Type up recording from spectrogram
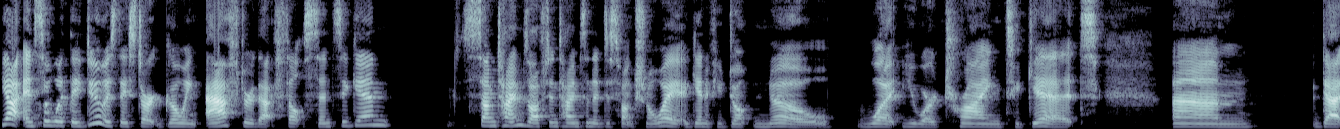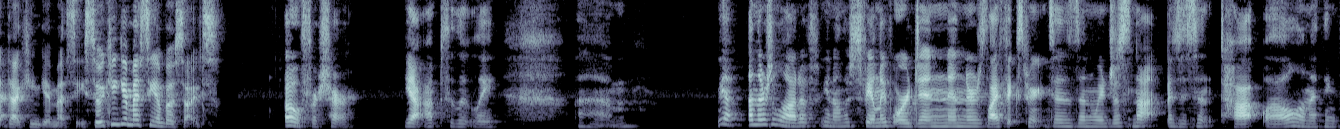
Yeah, and so what they do is they start going after that felt sense again, sometimes, oftentimes in a dysfunctional way. Again, if you don't know what you are trying to get, um, that that can get messy. So it can get messy on both sides. Oh, for sure. Yeah, absolutely. Yeah, and there's a lot of you know, there's family of origin and there's life experiences, and we're just not, as isn't taught well. And I think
